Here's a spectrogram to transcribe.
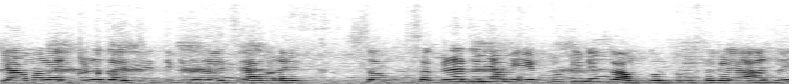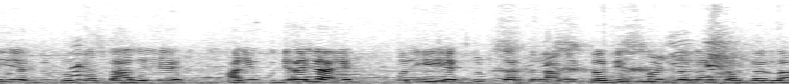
की आम्हाला इकडं जायचे तिकडे जायचे आम्हाला हे सग सगळ्याजणी आम्ही एकजुटीने काम करतो. सगळ्या आजही एकजूट होत्या कालही आहे आणि उद्याही आहे. पण ही एकजूट करताना आम्ही कधीच म्हटलं नाही सरकारला.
